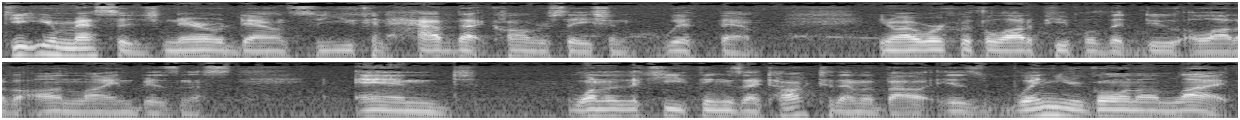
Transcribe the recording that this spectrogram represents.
get your message narrowed down so you can have that conversation with them. You know, I work with a lot of people that do a lot of online business. And one of the key things I talk to them about is when you're going on live.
